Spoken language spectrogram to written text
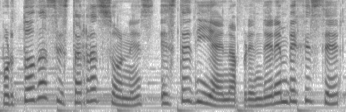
Por todas estas razones, este día en Aprender a Envejecer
